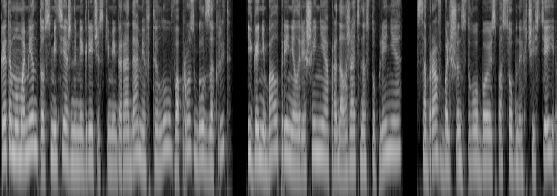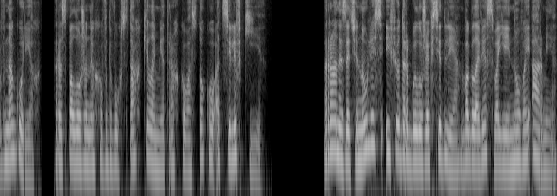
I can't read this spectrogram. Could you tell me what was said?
К этому моменту с мятежными греческими городами в тылу вопрос был закрыт, и Ганнибал принял решение продолжать наступление собрав большинство боеспособных частей в Нагорьях, расположенных в двухстах километрах к востоку от Селевкии. Раны затянулись, и Федор был уже в седле во главе своей новой армии,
